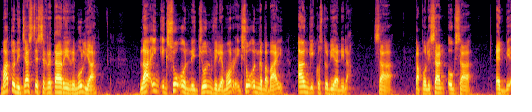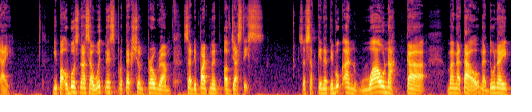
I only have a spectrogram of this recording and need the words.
Mato ni Justice Secretary Remulla, laing igsuon ni June Villamor, igsuon nga babay, ang gikustudiya nila sa kapolisan o sa NBI. Gipaubos na sa Witness Protection Program sa Department of Justice. So sa kinatibuk-an, wow na ka mga tao nga dunay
